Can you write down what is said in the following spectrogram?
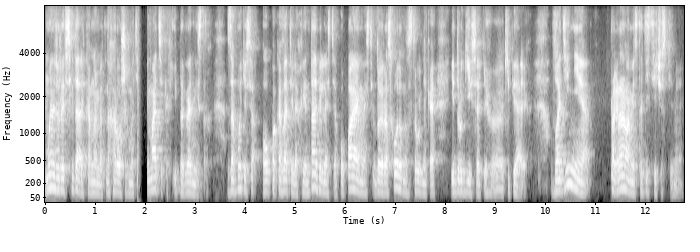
Менеджеры всегда экономят на хороших математиках и программистах, заботясь о показателях рентабельности, окупаемости, доли расходов на сотрудника и других всяких KPI. Э, Владение программами статистическими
